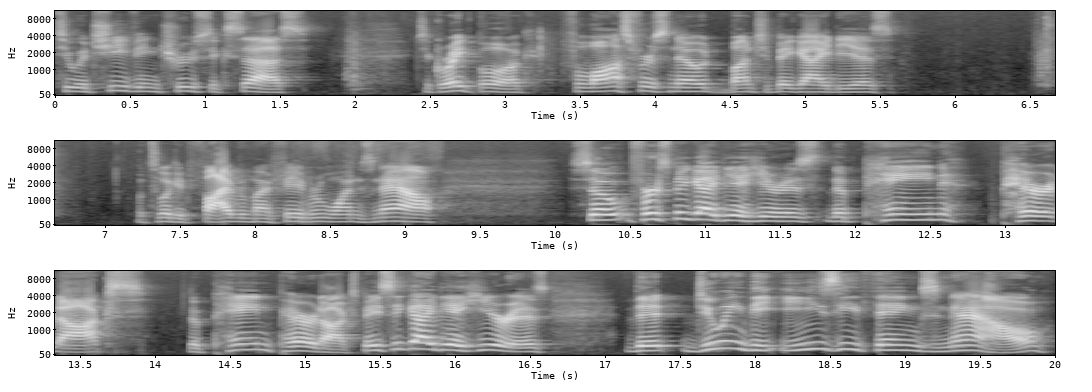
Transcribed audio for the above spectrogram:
to Achieving True Success. It's a great book. Philosopher's Note, bunch of big ideas. Let's look at five of my favorite ones now. So, first big idea here is the pain paradox. The pain paradox. Basic idea here is that doing the easy things now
